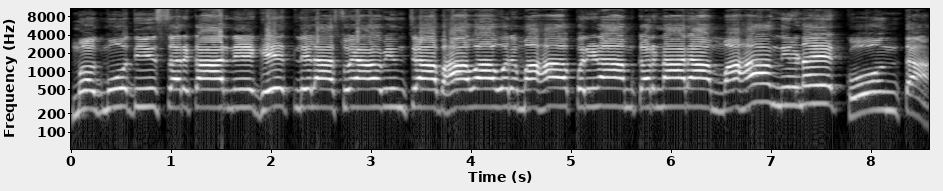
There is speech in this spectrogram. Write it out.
मग मोदी सरकारने घेतलेला सोयाबीनच्या भावावर महापरिणाम करणारा महानिर्णय कोणता?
